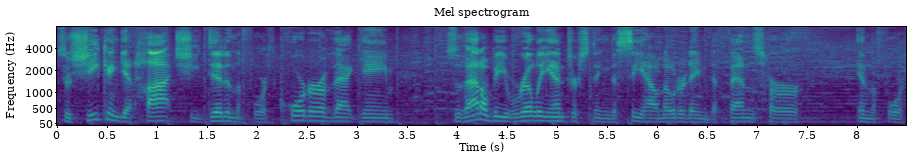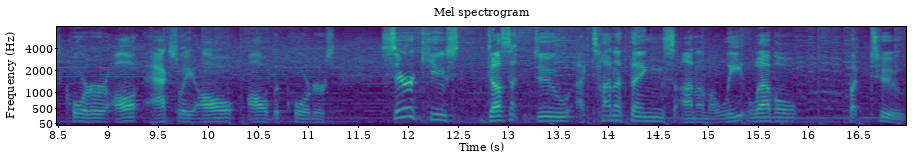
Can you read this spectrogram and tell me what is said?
So she can get hot. She did in the fourth quarter of that game. So that'll be really interesting to see how Notre Dame defends her in the fourth quarter. All actually all all the quarters. Syracuse doesn't do a ton of things on an elite level, but two.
